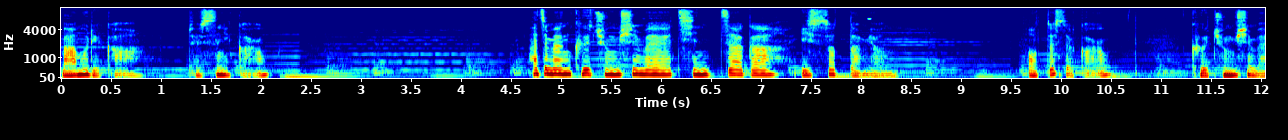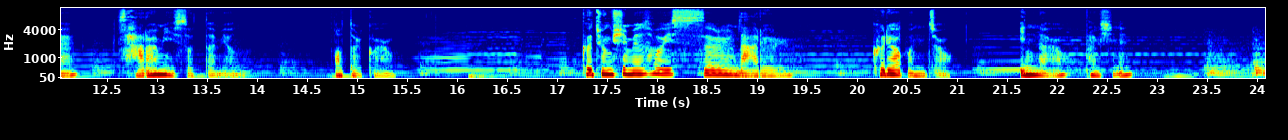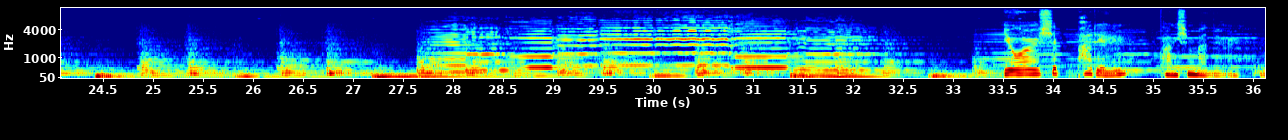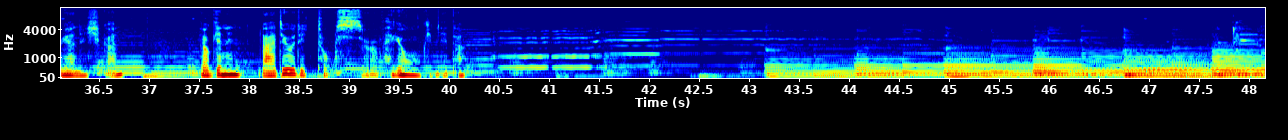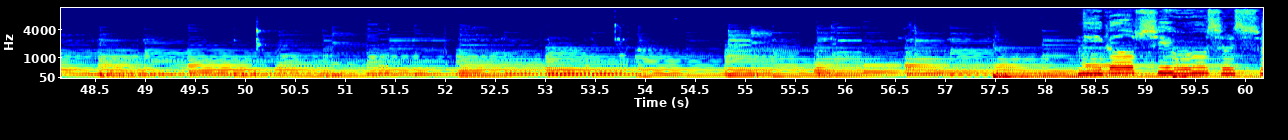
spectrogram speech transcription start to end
마무리가 됐으니까요. 하지만 그 중심에 진짜가 있었다면 어땠을까요? 그 중심에 사람이 있었다면 어떨까요? 그 중심에 서 있을 나를 그려본 적 있나요, 당신은? (6월 18일) 당신만을 위하는 시간 여기는 라디오 디톡스 배경옥입니다. 없이 웃을 수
